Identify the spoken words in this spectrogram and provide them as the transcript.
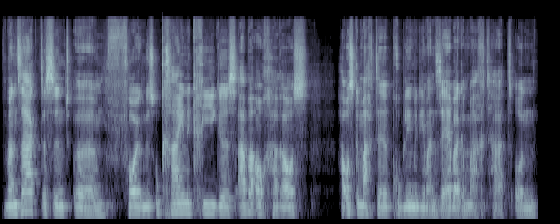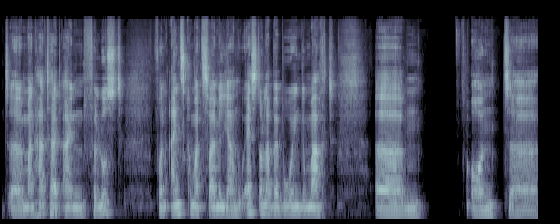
Man sagt, es sind äh, Folgen des Ukraine-Krieges, aber auch heraus hausgemachte Probleme, die man selber gemacht hat. Und äh, man hat halt einen Verlust von 1,2 Milliarden US-Dollar bei Boeing gemacht. Ähm, und äh,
